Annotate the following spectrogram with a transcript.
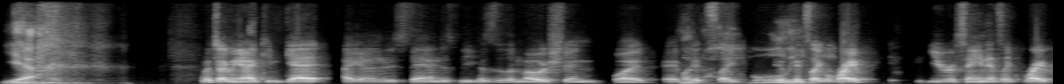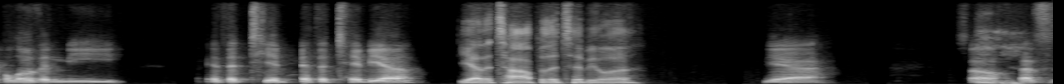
Yeah. Which I mean, I can get, I can understand just because of the motion. But if it's like if it's like right, you were saying it's like right below the knee at the tib at the tibia. Yeah, the top of the tibula. Yeah. So Ugh. that's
